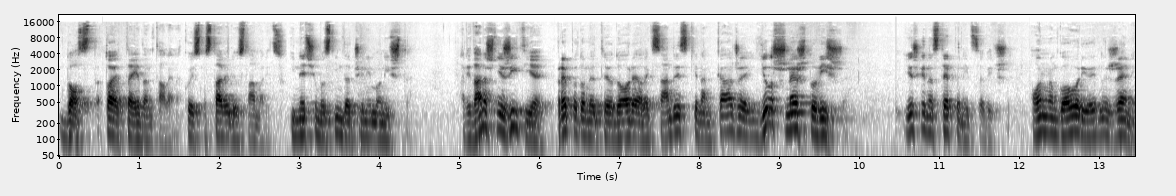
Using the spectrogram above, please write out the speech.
dosta. To je taj jedan talent koji smo stavili u slamaricu. I nećemo s njim da činimo ništa. Ali današnje žitije prepodome Teodore Aleksandrijske nam kaže još nešto više. Još jedna stepenica više. On nam govori o jednoj ženi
